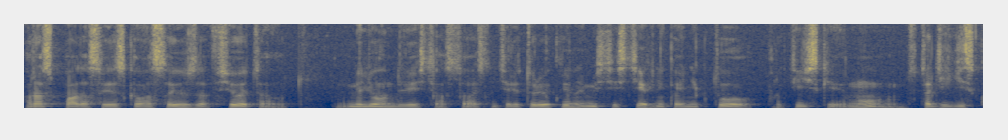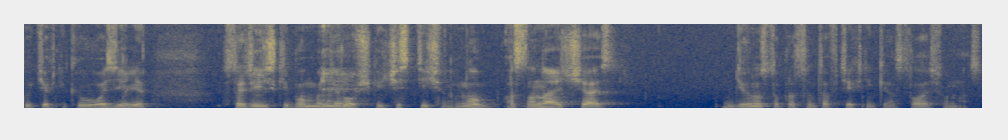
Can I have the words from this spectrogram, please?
распада Советского Союза все это вот, миллион двести осталось на территории Украины вместе с техникой. Никто практически, ну, стратегическую технику вывозили, стратегические бомбардировщики частично. Но основная часть, 90% техники осталась у нас.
